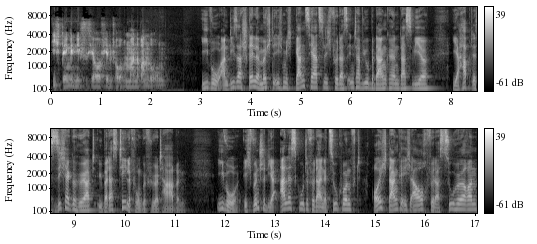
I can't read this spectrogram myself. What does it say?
ich denke nächstes Jahr auf jeden Fall auch nochmal eine Wanderung. Ivo, an dieser Stelle möchte ich mich ganz herzlich für das Interview bedanken, das wir, ihr habt es sicher gehört, über das Telefon geführt haben. Ivo, ich wünsche dir alles Gute für deine Zukunft. Euch danke ich auch für das Zuhören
